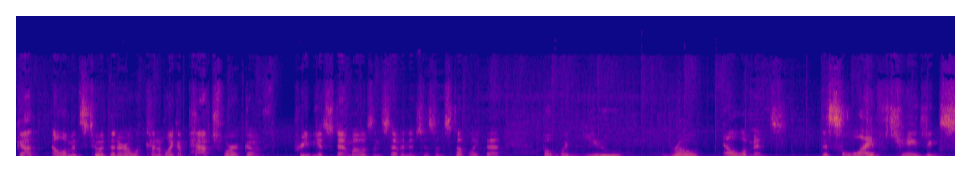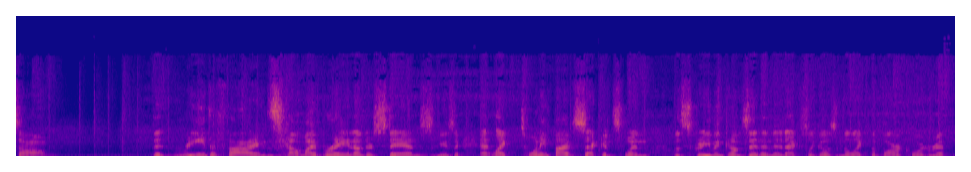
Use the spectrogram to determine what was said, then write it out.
got elements to it that are kind of like a patchwork of previous demos and seven inches and stuff like that. But when you wrote Elements, this life changing song that redefines how my brain understands music at like 25 seconds when the screaming comes in and it actually goes into like the bar chord riff.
